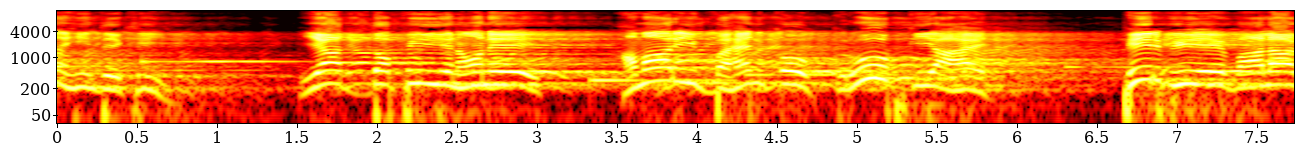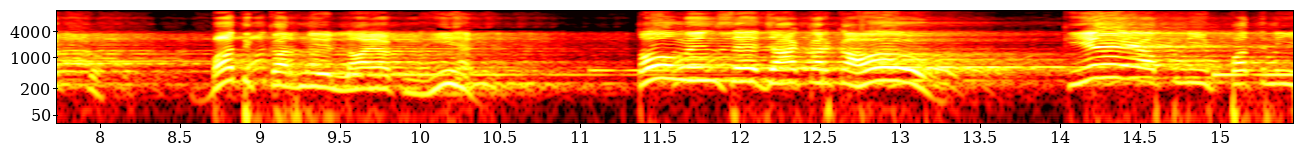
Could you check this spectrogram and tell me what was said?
नहीं देखी। यद्यपि इन्होंने हमारी बहन को क्रूप किया है, फिर भी ये बालक वध करने लायक नहीं है। तुम तो इनसे जाकर कहो कि ये अपनी पत्नी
